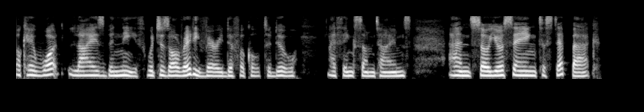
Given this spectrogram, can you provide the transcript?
Okay, what lies beneath, which is already very difficult to do, I think sometimes. And so you're saying to step back,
